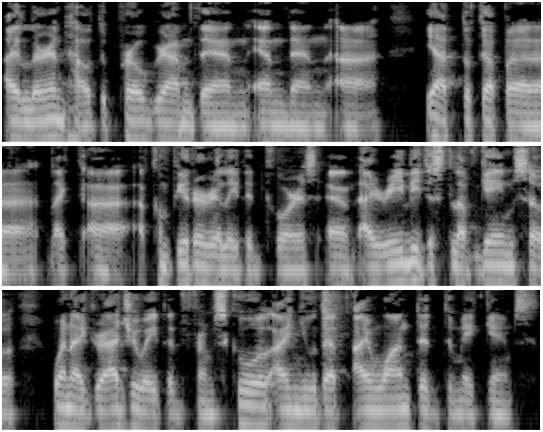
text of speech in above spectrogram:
I learned how to program then, and then uh, yeah, took up a like a, a computer related course, and I really just love games. So when I graduated from school, I knew that I wanted to make games.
